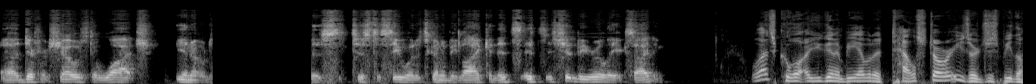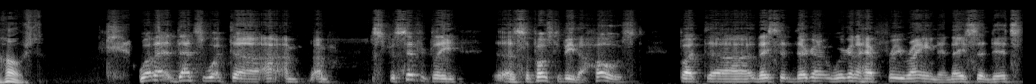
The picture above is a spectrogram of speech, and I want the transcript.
uh, different shows to watch, you know, just, just to see what it's going to be like, and it's, it's it should be really exciting. well, that's cool. Are you going to be able to tell stories or just be the host? Well, that, that's what uh, I'm, I'm specifically uh, supposed to be the host, but uh, they said they're to we're to have free reign, and they said it's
